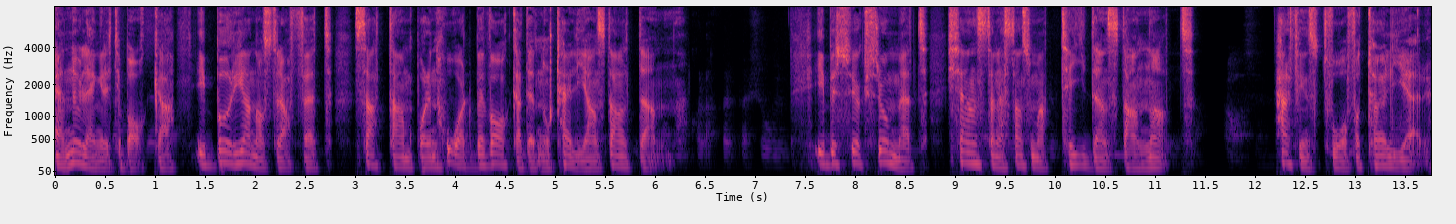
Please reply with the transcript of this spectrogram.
Ännu längre tillbaka, i början av straffet, satt han på den hårdbevakade Norrtäljeanstalten. I besöksrummet känns det nästan som att tiden stannat. Här finns två fåtöljer,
